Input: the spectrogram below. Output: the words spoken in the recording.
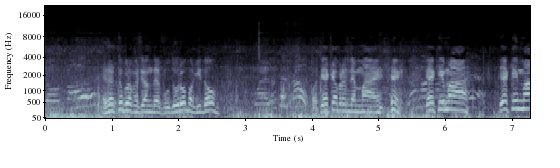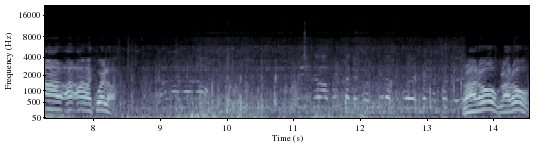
locos. ¿Esa es tu profesión del futuro, Paquito? Pues lo he pensado. Pues tienes que aprender más, ¿eh? Tienes que ir más, tienes que ir más a, a la escuela. No, no, no, no. Oye, te das cuenta que cualquiera se puede ser cantante. Claro, claro.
